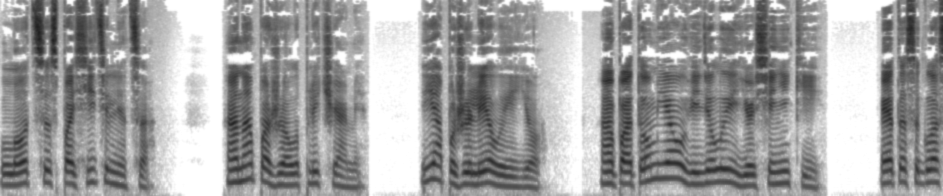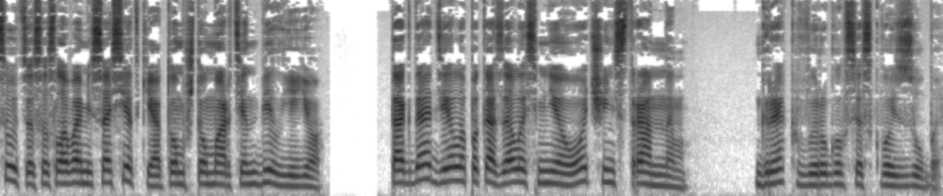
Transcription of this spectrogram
Лотца спасительница. Она пожала плечами. Я пожалела ее. А потом я увидела ее синяки. Это согласуется со словами соседки о том, что Мартин бил ее. Тогда дело показалось мне очень странным. Грег выругался сквозь зубы.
